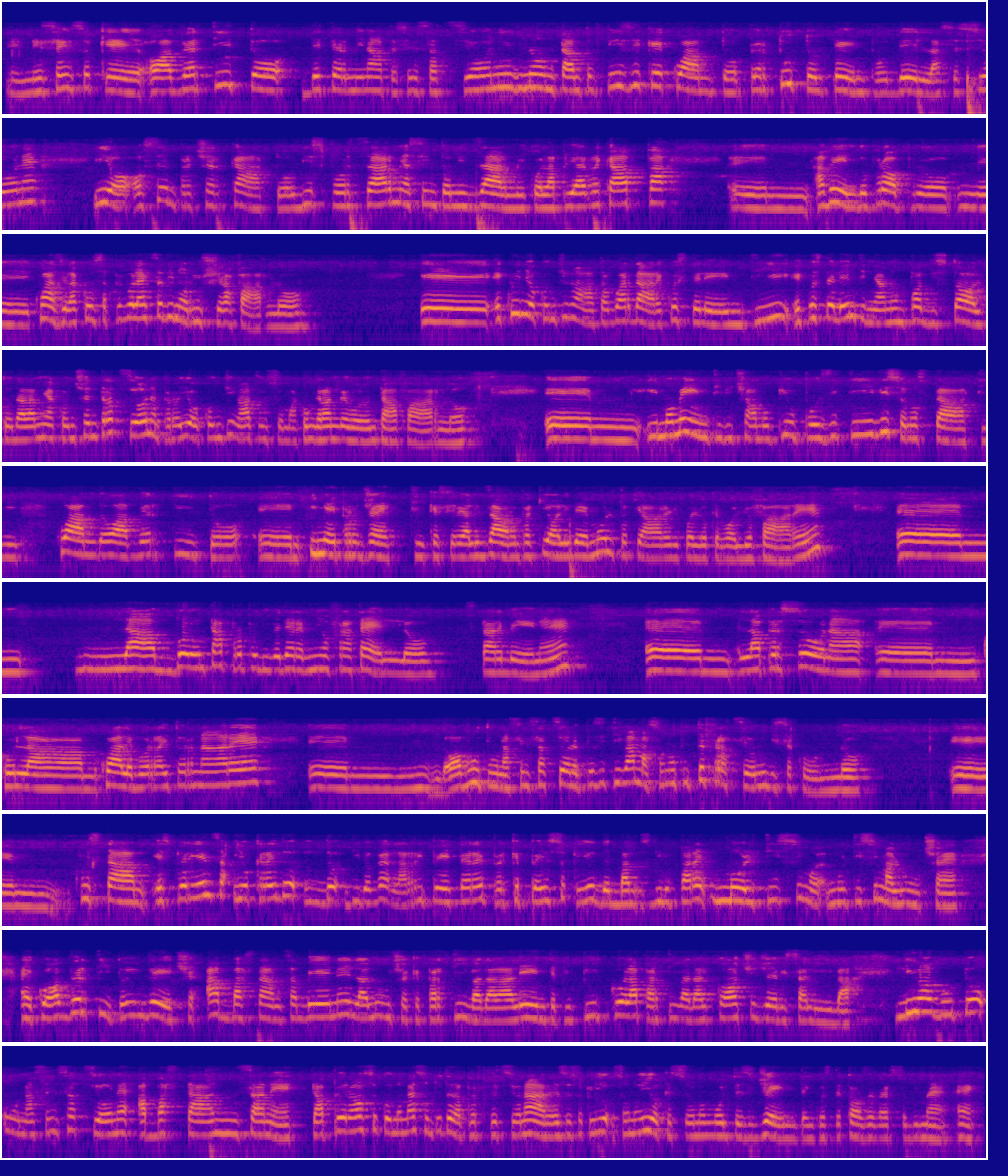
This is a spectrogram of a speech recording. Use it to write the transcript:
nel senso che ho avvertito determinate sensazioni, non tanto fisiche quanto per tutto il tempo della sessione io ho sempre cercato di sforzarmi a sintonizzarmi con la PRK ehm, avendo proprio eh, quasi la consapevolezza di non riuscire a farlo. E, e, quindi ho continuato a guardare queste lenti e queste lenti mi hanno un po' distolto dalla mia concentrazione, però io ho continuato insomma con grande volontà a farlo. E, ehm, I momenti diciamo più positivi sono stati quando ho avvertito eh, i miei progetti che si realizzavano, perché io ho le idee molto chiare di quello che voglio fare, ehm, la volontà proprio di vedere mio fratello stare bene, ehm, la persona ehm, con la quale vorrei tornare, ehm, ho avuto una sensazione positiva, ma sono tutte frazioni di secondo. E, ehm, questa esperienza io credo do, di doverla ripetere perché penso che io debba sviluppare moltissimo, moltissima luce. Ecco, ho avvertito invece abbastanza bene la luce che partiva dalla lente più piccola, partiva dal cocige e risaliva. Lì ho avuto una sensazione abbastanza netta, però secondo me sono tutte da perfezionare, nel senso che io, sono io che sono molto esigente in queste cose verso di me. Ecco.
